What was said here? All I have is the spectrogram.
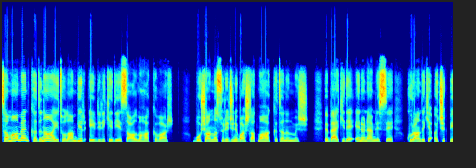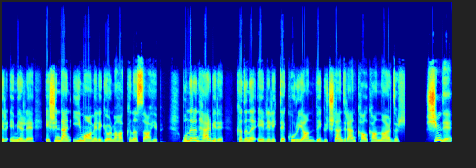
tamamen kadına ait olan bir evlilik hediyesi alma hakkı var. Boşanma sürecini başlatma hakkı tanınmış. Ve belki de en önemlisi, Kur'an'daki açık bir emirle eşinden iyi muamele görme hakkına sahip. Bunların her biri kadını evlilikte koruyan ve güçlendiren kalkanlardır. Şimdi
